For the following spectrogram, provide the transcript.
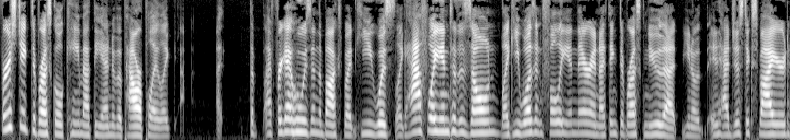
first Jake DeBrusk goal came at the end of a power play. Like I, the I forget who was in the box, but he was like halfway into the zone. Like he wasn't fully in there, and I think DeBrusk knew that you know it had just expired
